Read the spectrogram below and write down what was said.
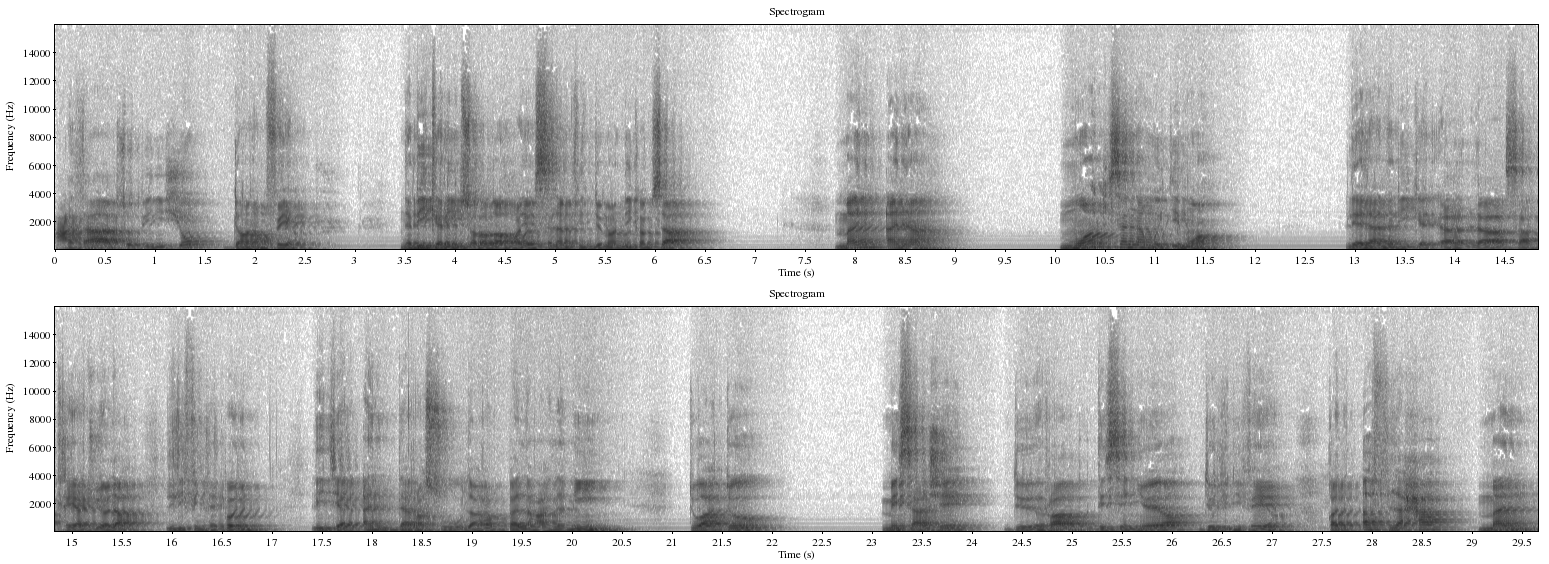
azab, sa punition dans l'enfer. Nabi Karim sallallahu alayhi wa sallam fait une demande comme ça. Man ana. Moi qui s'en a moi. Léla Nabi, là, sa créature là, les fin répond. Dit Anta Rasoul Rabbal Alamin. Toi, tu, messager du Rab, des seigneurs de l'univers. Man.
